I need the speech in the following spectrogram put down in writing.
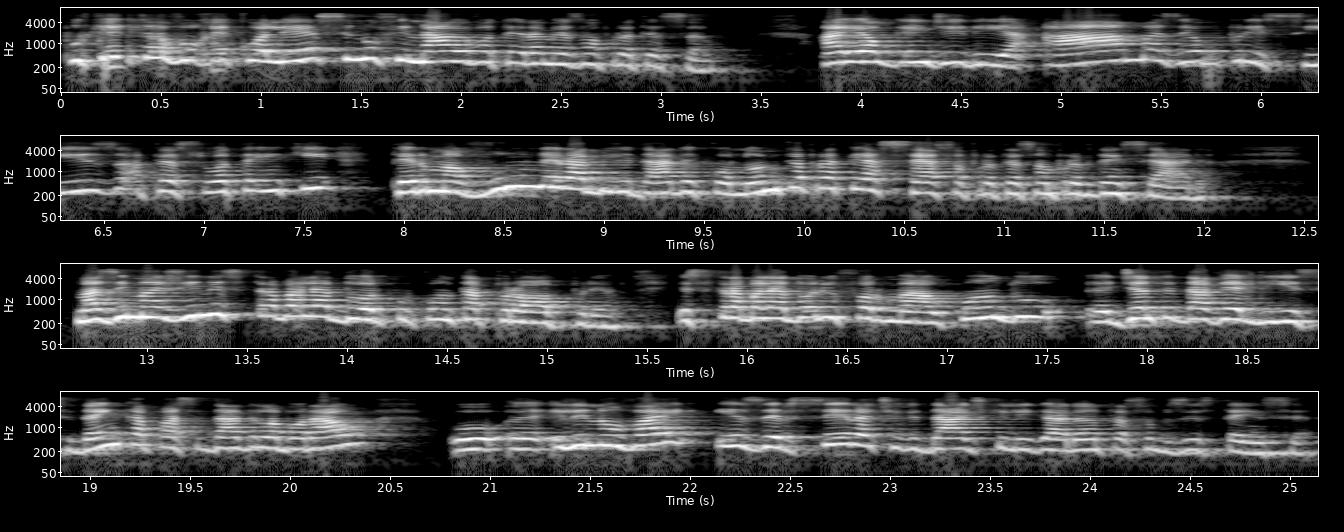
por que, que eu vou recolher se no final eu vou ter a mesma proteção? Aí alguém diria: ah, mas eu preciso, a pessoa tem que ter uma vulnerabilidade econômica para ter acesso à proteção previdenciária. Mas imagine esse trabalhador por conta própria, esse trabalhador informal, quando eh, diante da velhice, da incapacidade laboral, eh, ele não vai exercer a atividade que lhe garanta a subsistência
